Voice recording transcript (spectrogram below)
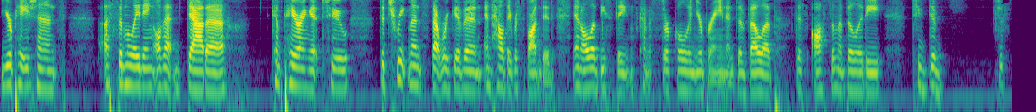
your patients assimilating all that data comparing it to the treatments that were given and how they responded. And all of these things kind of circle in your brain and develop this awesome ability to de- just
